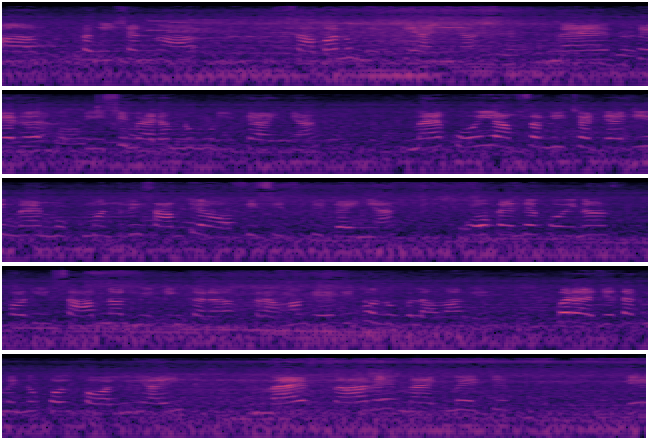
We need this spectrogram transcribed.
ਅਹ, ਕਮਿਸ਼ਨ ਅਹ, ਸਾਹਿਬਾਂ ਨੂੰ ਮਿਲ ਕੇ ਆਈ ਹਾਂ। ਮੈਂ ਫਿਰ ਡੀਸੀ ਮੈਡਮ ਨੂੰ ਮਿਲ ਕੇ ਆਈ ਹਾਂ। ਮੈਂ ਕੋਈ ਅਫਸਰ ਨਹੀਂ ਛੱਡਿਆ ਜੀ। ਮੈਂ ਮੁੱਖ ਮੰਤਰੀ ਸਾਹਿਬ ਦੇ ਆਫਿਸ ਵਿੱਚ ਵੀ ਗਈ ਹਾਂ। ਉਹ ਕਹਿੰਦੇ ਕੋਈ ਨਾ ਤੁਹਾਡੀ ਸਾਹਿਬ ਨਾਲ ਮੀਟਿੰਗ ਕਰਾ ਕਰਾਵਾਂਗੇ ਵੀ ਤੁਹਾਨੂੰ ਬੁਲਾਵਾਂਗੇ। ਪਰ ਅਜੇ ਤੱਕ ਮੈਨੂੰ ਕੋਈ ਕਾਲ ਨਹੀਂ ਆਈ। ਮੈਂ ਸਾਰੇ ਮਹਿਕਮੇ 'ਚ ਦੇ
